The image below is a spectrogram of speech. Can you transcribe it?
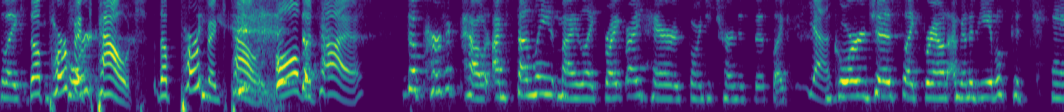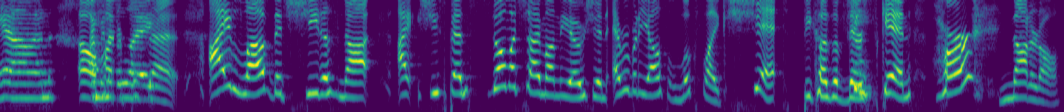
like the perfect pout. The perfect pout all the The- time. The perfect pout. I'm suddenly my like bright red hair is going to turn into this like Yes. gorgeous like brown. I'm gonna be able to tan. Oh, I'm gonna, 100%. like- I love that she does not I she spends so much time on the ocean. Everybody else looks like shit because of their She- skin. Her, not at all.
